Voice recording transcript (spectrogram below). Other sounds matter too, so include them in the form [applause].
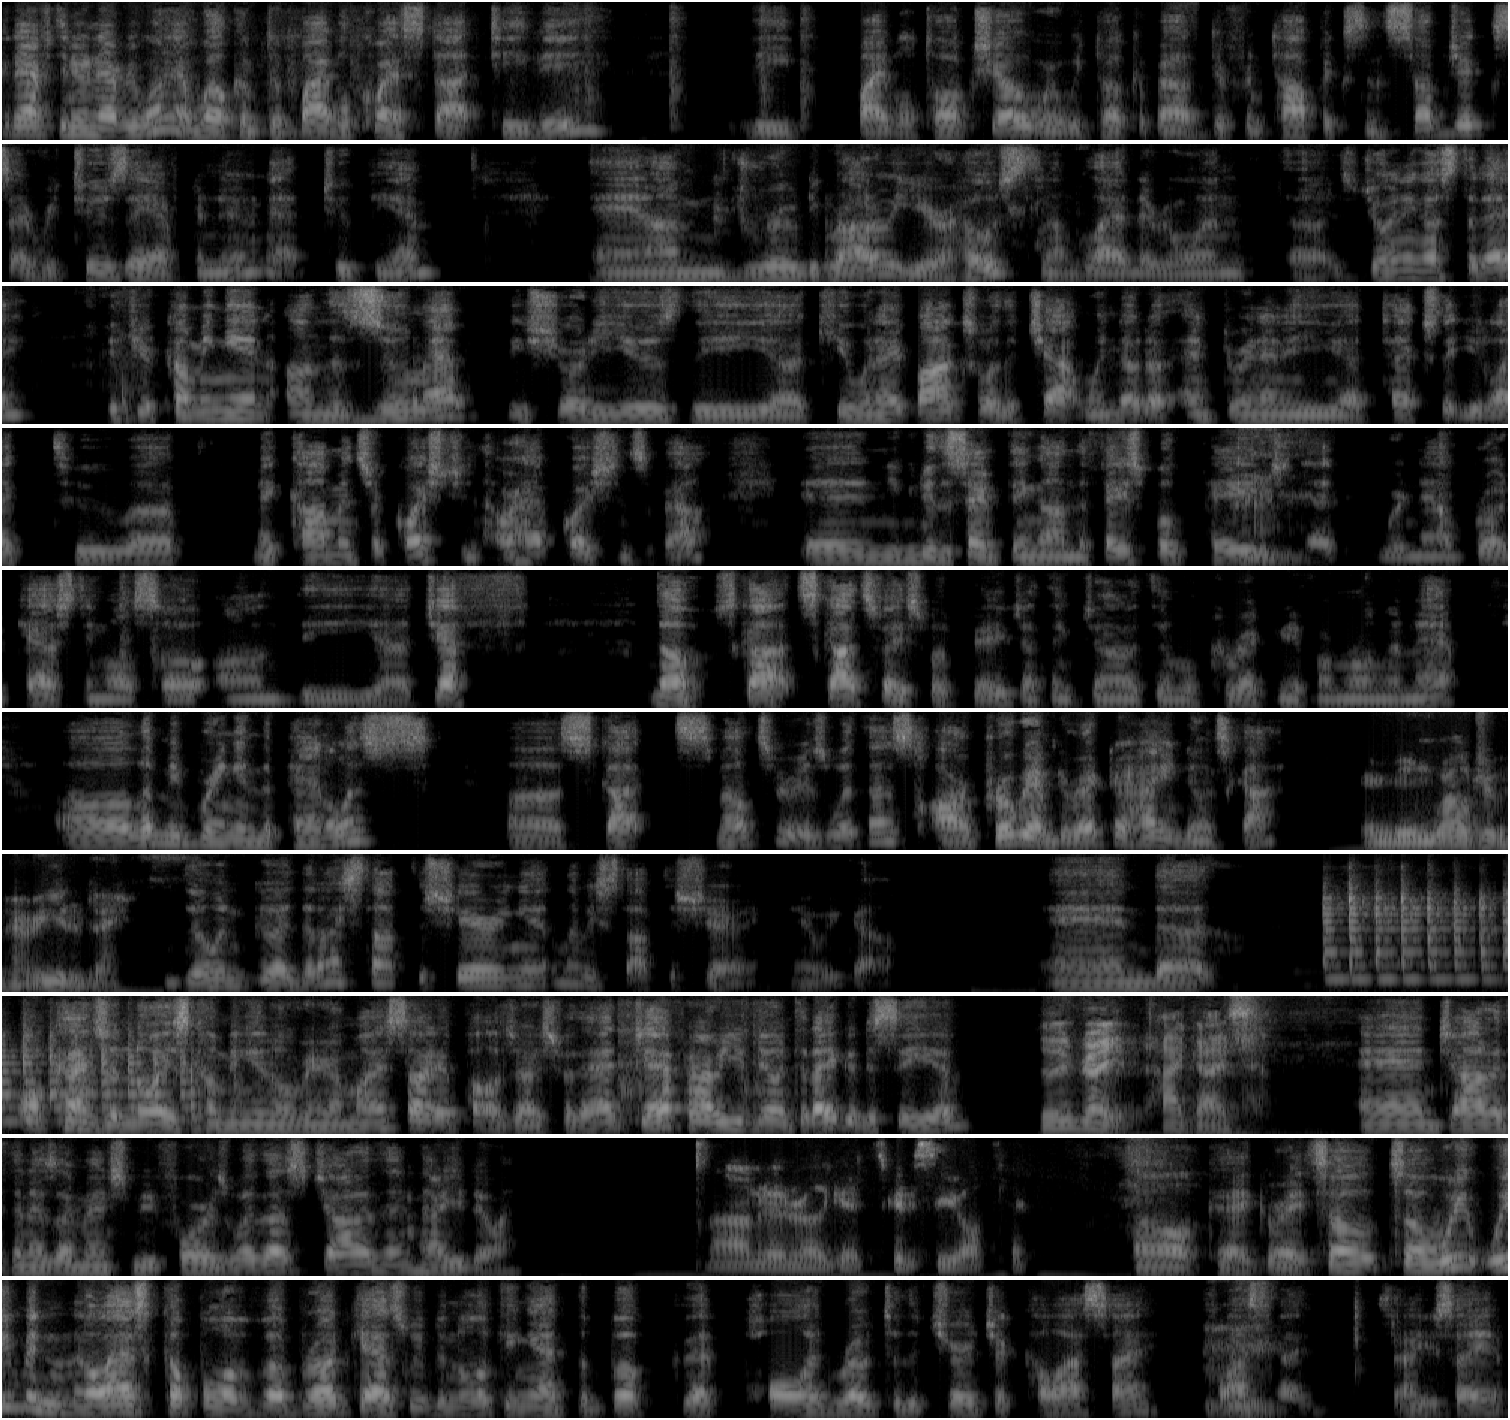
Good afternoon, everyone, and welcome to BibleQuest.tv, the Bible talk show where we talk about different topics and subjects every Tuesday afternoon at 2 p.m. And I'm Drew DeGrotto, your host, and I'm glad everyone uh, is joining us today. If you're coming in on the Zoom app, be sure to use the uh, Q&A box or the chat window to enter in any uh, text that you'd like to uh, make comments or question or have questions about. And you can do the same thing on the Facebook page that we're now broadcasting also on the uh, Jeff, no, Scott, Scott's Facebook page. I think Jonathan will correct me if I'm wrong on that. Uh, let me bring in the panelists. Uh, Scott Smeltzer is with us, our program director. How you doing, Scott? I'm doing well, Drew. How are you today? Doing good. Did I stop the sharing yet? Let me stop the sharing. There we go. And uh, all kinds of noise coming in over here on my side. I apologize for that. Jeff, how are you doing today? Good to see you. Doing great. Hi, guys. And Jonathan, as I mentioned before, is with us. Jonathan, how are you doing? I'm doing really good. It's good to see you all today. Okay, great. So, so we we've been in the last couple of uh, broadcasts. We've been looking at the book that Paul had wrote to the church at Colossae. Colossae, is that how you say it?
